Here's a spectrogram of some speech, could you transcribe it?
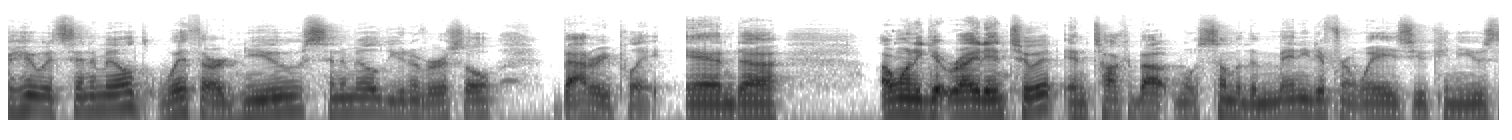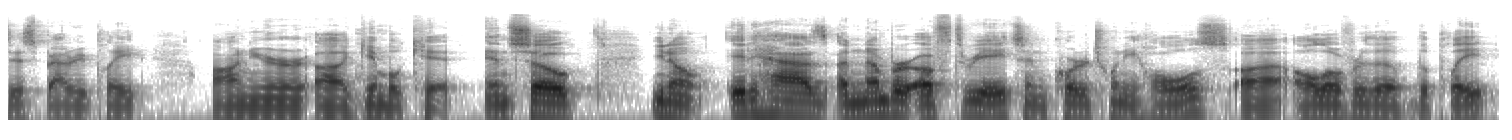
here with Cinemilled with our new Cinemilled Universal battery plate. And uh, I want to get right into it and talk about some of the many different ways you can use this battery plate on your uh, gimbal kit. And so, you know, it has a number of 3 8 and quarter 20 holes uh, all over the, the plate,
